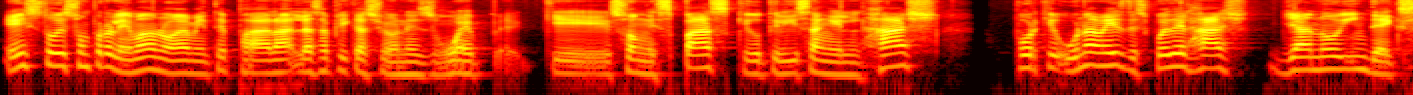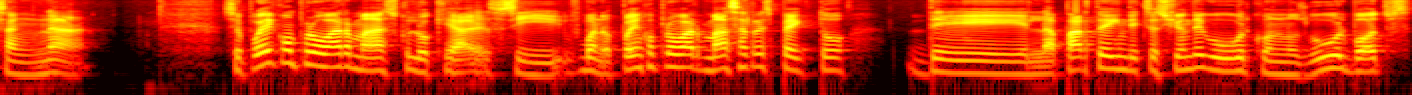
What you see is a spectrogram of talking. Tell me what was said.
Esto es un problema nuevamente para las aplicaciones web eh, que son spas que utilizan el hash porque una vez después del hash ya no indexan nada. Se puede comprobar más lo que si, bueno, pueden comprobar más al respecto de la parte de indexación de Google con los Google Bots.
